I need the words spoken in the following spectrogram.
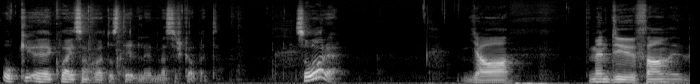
Och eh, Quaison sköt oss till mästerskapet. Så var det. Ja, men du, fan,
